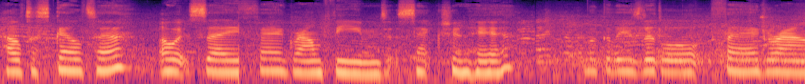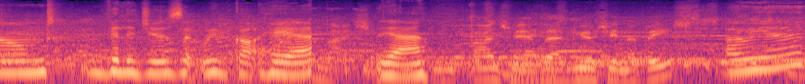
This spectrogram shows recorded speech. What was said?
Helter Skelter. Oh, it's a fairground themed section here. Look at these little fairground villages that we've got here. Yeah. Reminds me of Beauty and the Beast. Oh yeah.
